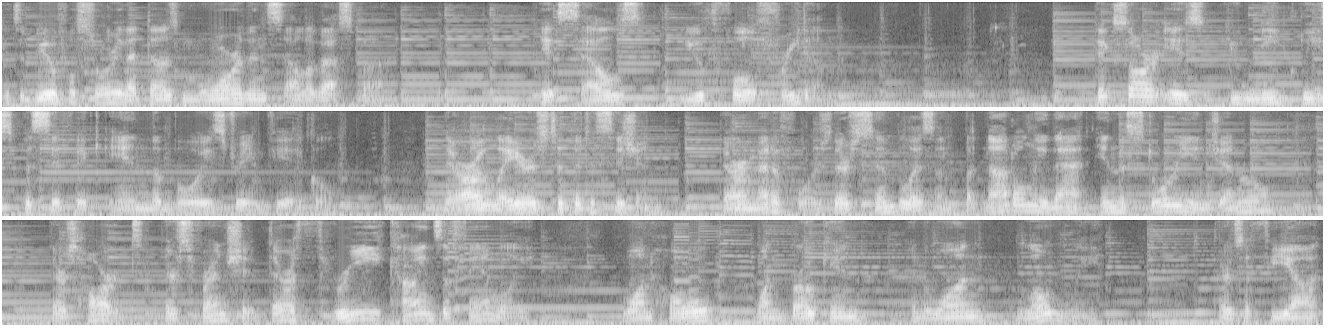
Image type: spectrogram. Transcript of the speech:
It's a beautiful story that does more than sell a Vespa. It sells youthful freedom. Pixar is uniquely specific in the boy's dream vehicle. There are layers to the decision, there are metaphors, there's symbolism, but not only that, in the story in general, there's heart, there's friendship. There are three kinds of family one whole, one broken, and one lonely. There's a Fiat,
